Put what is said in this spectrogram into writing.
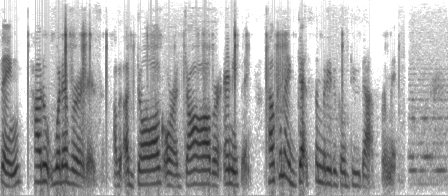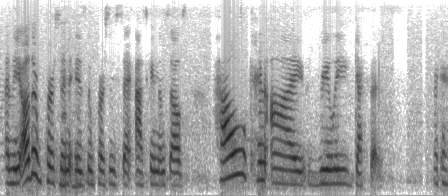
thing. How do whatever it is, a, a dog or a job or anything. How can I get somebody to go do that for me? And the other person is the person say, asking themselves, how can I really get this? Okay,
